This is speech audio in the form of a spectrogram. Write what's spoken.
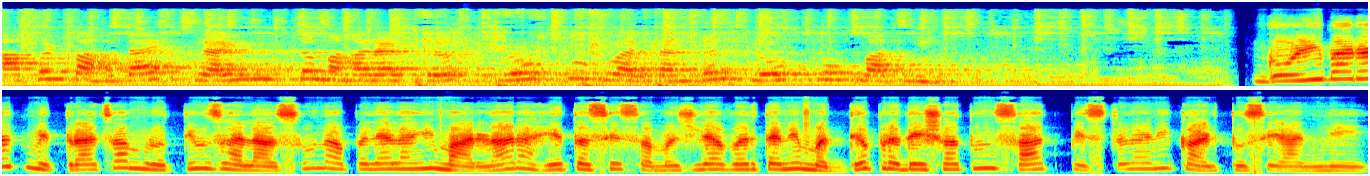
आपण पाहताय क्राईम मुक्त महाराष्ट्र लोकसुख वार्तांकन लोकसुख बातमी. गोळीबारात मित्राचा मृत्यू झाला असून आपल्यालाही मारणार आहे तसे समजल्यावर त्याने मध्य प्रदेशातून सात पिस्टल आणि काडतुसे आणली.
